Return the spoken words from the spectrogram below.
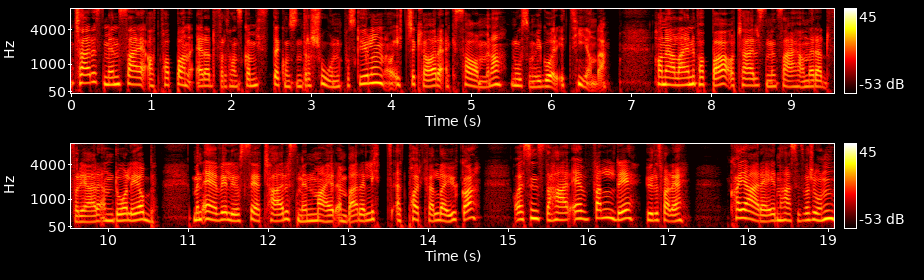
Kjæresten min sier at pappaen er redd for at han skal miste konsentrasjonen på skolen og ikke klare eksamener nå som vi går i tiende. Han er alenepappa, og kjæresten min sier han er redd for å gjøre en dårlig jobb. Men jeg vil jo se kjæresten min mer enn bare litt et par kvelder i uka, og jeg syns det her er veldig urettferdig. Hva gjør jeg i denne situasjonen?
